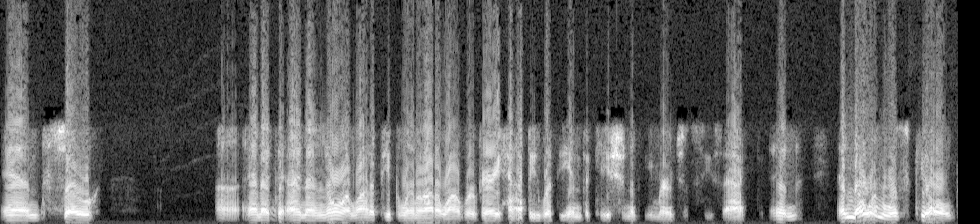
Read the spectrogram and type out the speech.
and so. Uh, and, I th- and I know a lot of people in Ottawa were very happy with the invocation of the Emergencies Act, and and no one was killed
